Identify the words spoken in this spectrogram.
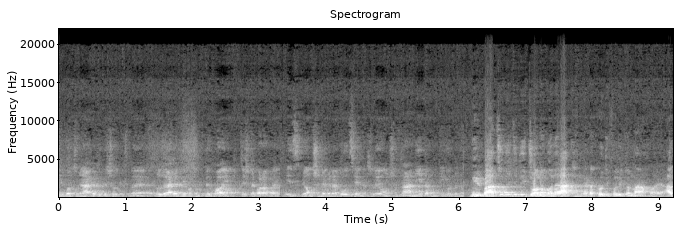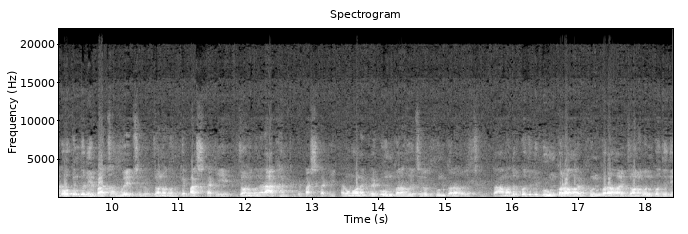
নির্বাচনের আগে যদি রোজার আগে নির্বাচন যদি হয়, চেষ্টা করা হয়, এনসিপি অংশ নেবে না বলছেন, আসলে অংশ না নিয়ে তখন কি করবেন? নির্বাচনে যদি জনগণের আকাঙ্ক্ষাটা প্রতিফলিত না হয়, আগেও কিন্তু নির্বাচন হয়েছিল, জনগণকে পাশ কাটিয়ে, জনগণের আকাঙ্ক্ষাকে পাশ কাটিয়ে এবং অনেককে গুম করা হয়েছিল, খুন করা হয়েছিল। তো আমাদেরকে যদি গুম করা হয়, খুন করা হয় জনগণকে যদি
